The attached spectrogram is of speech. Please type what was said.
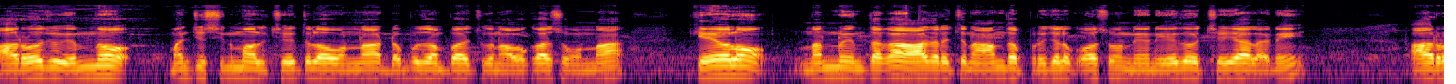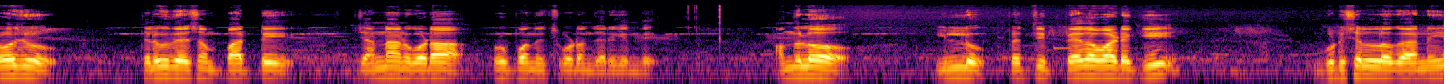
ఆ రోజు ఎన్నో మంచి సినిమాలు చేతిలో ఉన్నా డబ్బు సంపాదించుకునే అవకాశం ఉన్నా కేవలం నన్ను ఇంతగా ఆదరించిన ఆంధ్ర ప్రజల కోసం నేను ఏదో చేయాలని ఆ రోజు తెలుగుదేశం పార్టీ జెండాను కూడా రూపొందించుకోవడం జరిగింది. అందులో ఇల్లు ప్రతి పేదవాడికి గుడిసెల్లో కానీ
